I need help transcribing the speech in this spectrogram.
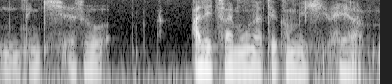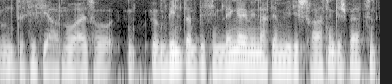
denke ich, also alle zwei Monate komme ich her. Und das ist ja auch nur, also im Winter ein bisschen länger, je nachdem wie die Straßen gesperrt sind,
